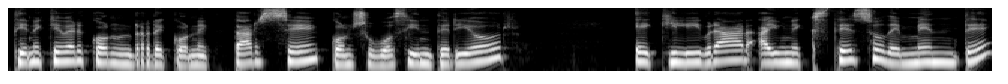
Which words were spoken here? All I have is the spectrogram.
Tiene que ver con reconectarse con su voz interior, equilibrar, hay un exceso de mente,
